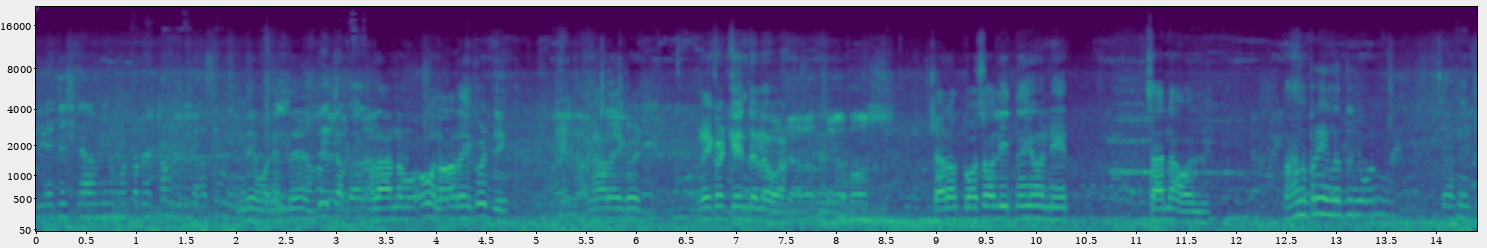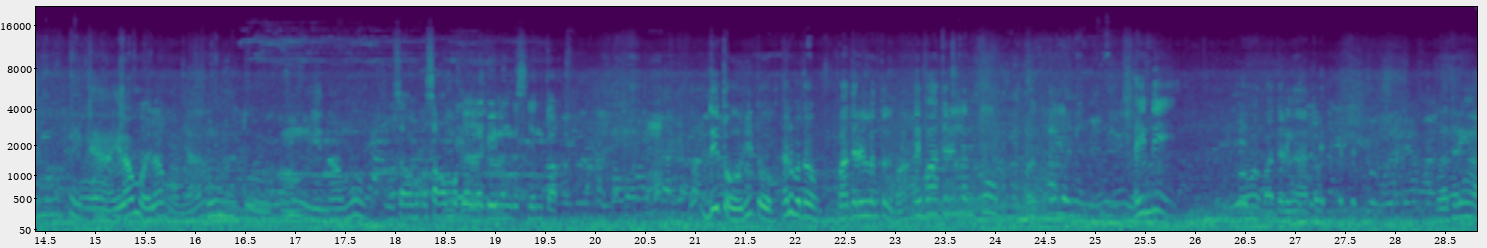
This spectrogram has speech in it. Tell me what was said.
Dinadjudge namin yung motor nito. Ang ganda kasi. may- Hindi, maganda yan. Hindi, lang. Wala na mo. Oh, naka-record eh. Naka-record. Record kayong dalawa. Shoutout sa'yo, boss. Shoutout boss, solid na unit. Sana all. Taka na pre, nandun yung ano. Sana ginawa ko. Ayan, ilaw mo, ilaw mo. Yan. Ito. Ang ina mo. Saan kung saan ko maglalagay ng gas dyan, Kap. Dito, dito. Ano ba to? Battery lang to, di ba? Ay, battery lang to. Battery lang yan. Ay, hindi. Oo, battery nga to. Battery nga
